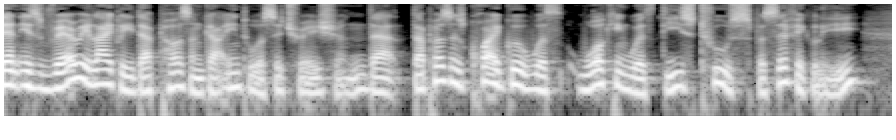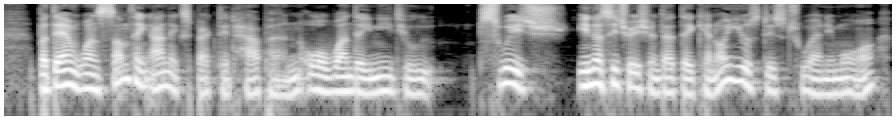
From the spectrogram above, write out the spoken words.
then it's very likely that person got into a situation that that person is quite good with working with these tools specifically. But then when something unexpected happen or when they need to switch in a situation that they cannot use this tool anymore,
